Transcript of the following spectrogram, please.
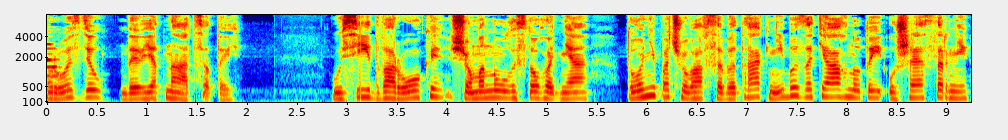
Розділ 19 Усі два роки, що минули з того дня, Тоні почував себе так, ніби затягнутий у шестерні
